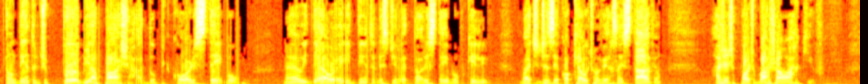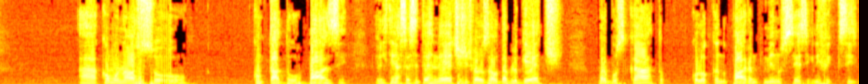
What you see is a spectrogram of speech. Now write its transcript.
Então, dentro de pub Apache Hadoop Core Stable, né, o ideal é ir dentro desse diretório stable, porque ele vai te dizer qual é a última versão estável. A gente pode baixar um arquivo. Ah, como o nosso computador base ele tem acesso à internet, a gente vai usar o wget para buscar. Estou colocando o parâmetro "-c", significa que se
